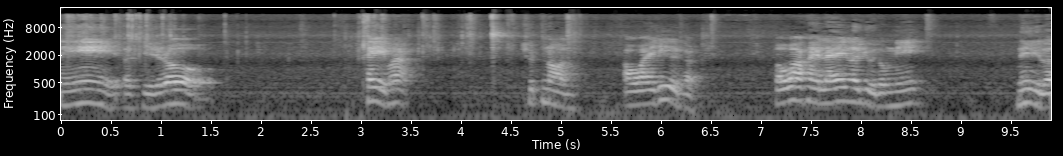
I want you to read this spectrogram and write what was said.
นี่ทันจิโร่เท่มาก ชุดนอน เอาไว้ที่อื่นก่อน เพราะว่าไฮไลท์เราอยู่ตรงนี้ นี่เล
